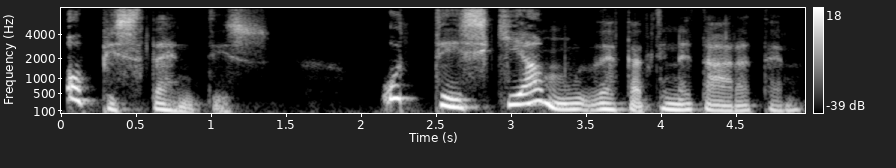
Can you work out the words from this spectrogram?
ο πισθέντης. Ούτε η σκιά μου δεν θα την ετάρατεν.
